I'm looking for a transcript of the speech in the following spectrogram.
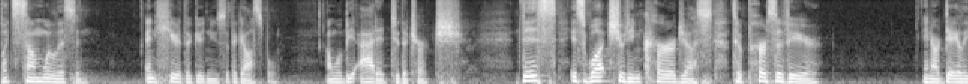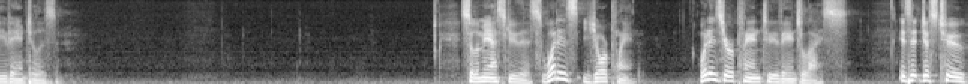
but some will listen and hear the good news of the gospel and will be added to the church. This is what should encourage us to persevere in our daily evangelism. So let me ask you this What is your plan? What is your plan to evangelize? Is it just to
